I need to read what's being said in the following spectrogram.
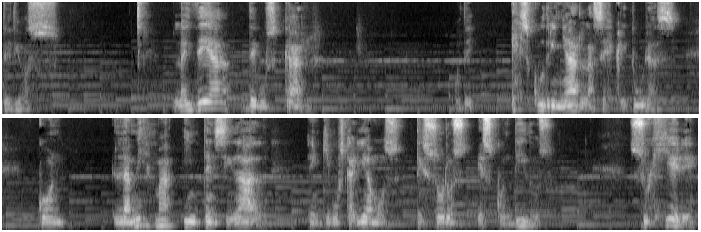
de Dios. La idea de buscar o de escudriñar las escrituras con la misma intensidad en que buscaríamos tesoros escondidos, sugiere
